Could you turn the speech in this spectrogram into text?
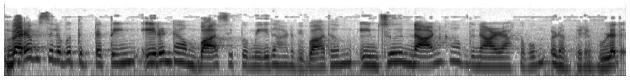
வரவு செலவு திட்டத்தின் இரண்டாம் வாசிப்பு மீதான விவாதம் இன்று நான்காவது நாளாகவும் இடம்பெறவுள்ளது.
